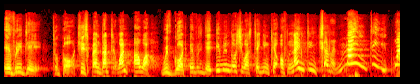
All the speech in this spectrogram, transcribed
every day to God. She spent that one hour with God every day, even though she was taking care of 19 children. 90! One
